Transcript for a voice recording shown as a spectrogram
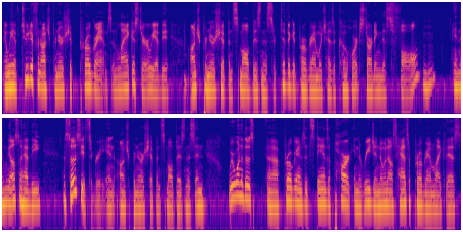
And we have two different entrepreneurship programs. In Lancaster, we have the Entrepreneurship and Small Business Certificate Program, which has a cohort starting this fall. And then we also have the associate's degree in entrepreneurship and small business. And we're one of those uh, programs that stands apart in the region. No one else has a program like this.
